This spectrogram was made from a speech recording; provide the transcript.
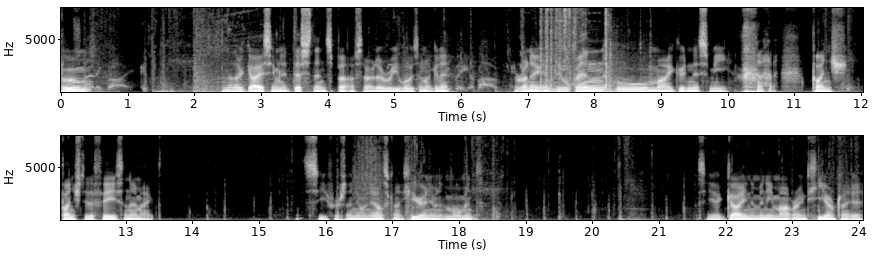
Boom. Another guy seeming in the distance, but I've started a reload, so I'm not gonna run out into the open. Oh my goodness me. punch, punch to the face and I'm out. Let's see if there's anyone else. Can't hear anyone at the moment. See a guy in the mini map around here. I'm trying to.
